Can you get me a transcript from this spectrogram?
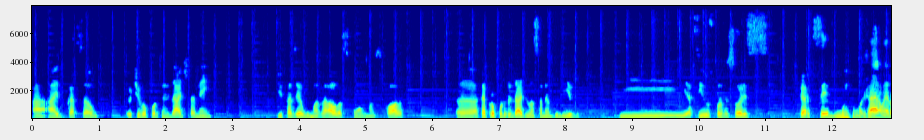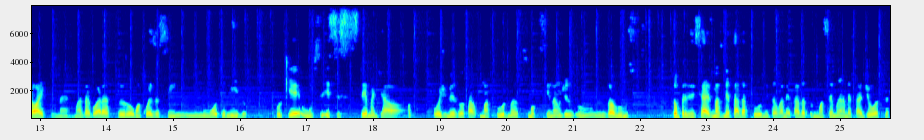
à, à educação, eu tive a oportunidade também de fazer algumas aulas com algumas escolas, uh, até por oportunidade de lançamento do livro. E assim, os professores tiveram que ser muito. Já eram heróicos, né? Mas agora virou uma coisa assim num outro nível. Porque o, esse sistema de aula. Hoje mesmo eu estava com uma turma, uma oficina onde os alunos são presenciais, mas metade da turma. Então vai metade da turma uma semana, metade outra.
